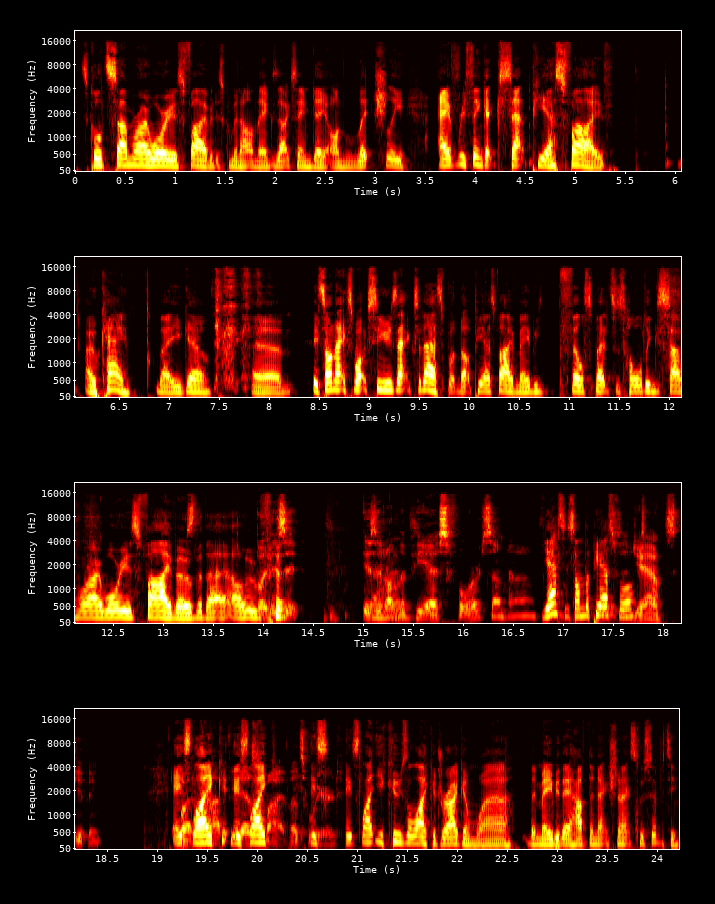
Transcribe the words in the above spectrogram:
It's called Samurai Warriors 5 and it's coming out on the exact same day on literally everything except PS5. Okay, there you go. Um, it's on Xbox Series X and S, but not PS5. Maybe Phil Spencer's holding Samurai Warriors 5 over there. Over... But is it is it on the PS4 somehow? yes, it's on the Or is it PS4. Yeah. skipping. It's but like it's like that's it's, weird. it's like Yakuza Like a Dragon, where they maybe they have the next gen exclusivity.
